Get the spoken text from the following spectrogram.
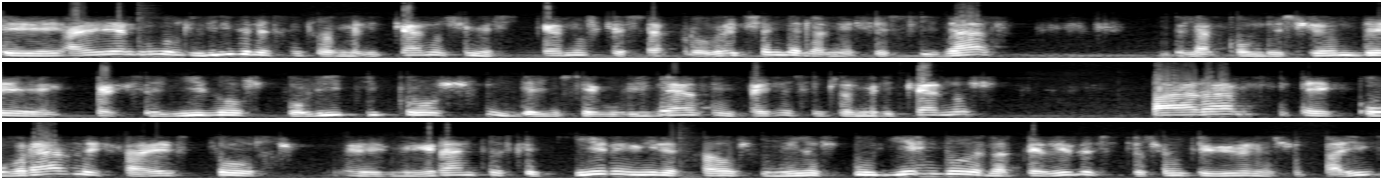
eh, hay algunos líderes centroamericanos y mexicanos que se aprovechan de la necesidad de la condición de perseguidos políticos, de inseguridad en países centroamericanos, para eh, cobrarles a estos eh, migrantes que quieren ir a Estados Unidos huyendo de la terrible situación que viven en su país.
